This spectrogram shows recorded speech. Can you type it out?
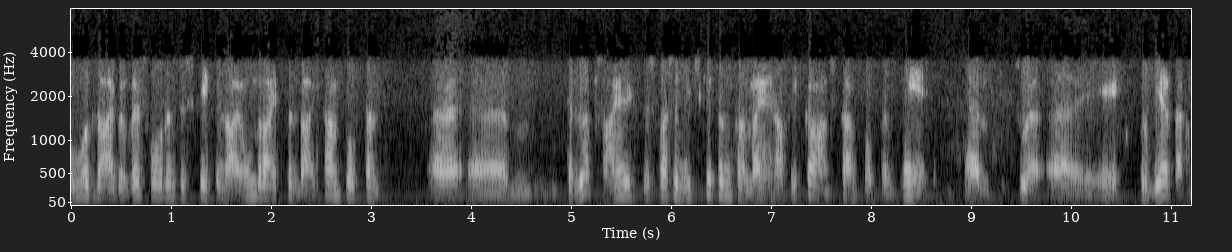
om ook daai bewuswording te skep en daai omdraaipunt, daai kantelpunt uh ehm um, te loop. Hy dis was 'n nuutskepping van my in Afrikaans, kantelpunt. Nee. Ehm um, so uh ek probeer dan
